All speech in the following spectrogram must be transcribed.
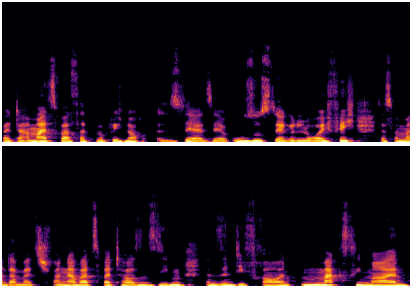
Weil damals war es halt wirklich noch sehr, sehr usus, sehr geläufig, dass wenn man damals schwanger war 2007, dann sind die Frauen maximal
